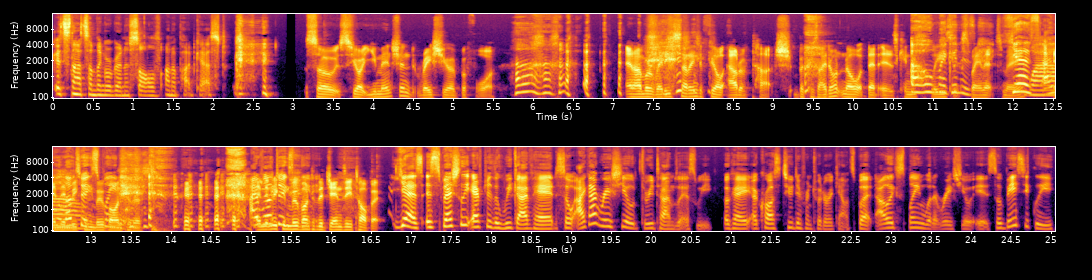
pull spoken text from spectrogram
it's not something we're going to solve on a podcast. So, you mentioned ratio before, and I'm already starting to feel out of touch because I don't know what that is. Can you Oh please explain that to me? Yes, Wow. I and would then love we to can move on explain to this. I'd and then we can move on to the. Gen Z topic. Yes, especially after the week I've had. So I got ratioed three times last week, okay, across two different Twitter accounts. But I'll explain what a ratio is. So basically,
